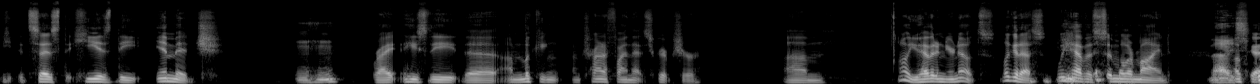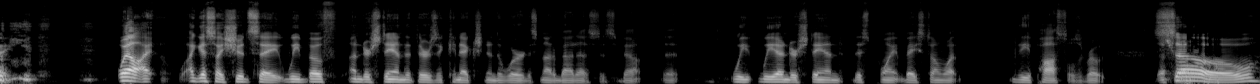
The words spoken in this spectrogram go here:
it, says that he is the image, hmm right? He's the, the, I'm looking, I'm trying to find that scripture. Um, oh, you have it in your notes. Look at us. We have a similar mind. Nice. Okay. Well, I, I guess I should say we both understand that there's a connection in the word. It's not about us. It's about that we we understand this point based on what the apostles wrote. That's right. so,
